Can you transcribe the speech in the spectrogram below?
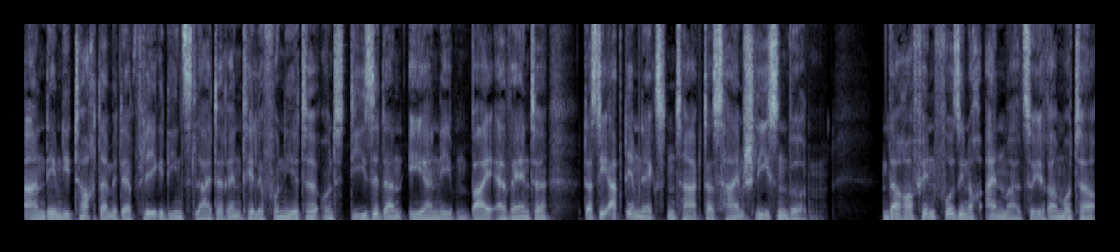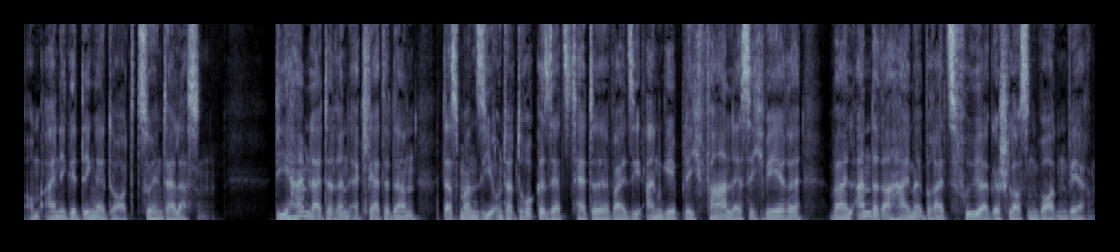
an dem die Tochter mit der Pflegedienstleiterin telefonierte und diese dann eher nebenbei erwähnte, dass sie ab dem nächsten Tag das Heim schließen würden. Daraufhin fuhr sie noch einmal zu ihrer Mutter, um einige Dinge dort zu hinterlassen. Die Heimleiterin erklärte dann, dass man sie unter Druck gesetzt hätte, weil sie angeblich fahrlässig wäre, weil andere Heime bereits früher geschlossen worden wären.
